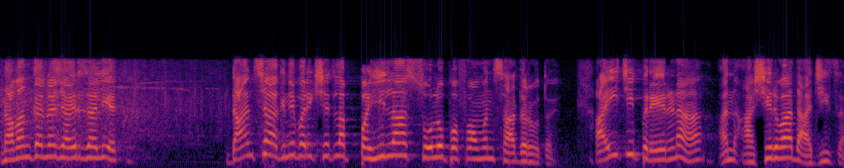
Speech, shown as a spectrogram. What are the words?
नामांकनं जाहीर झाली आहेत. डान्सच्या अग्निपरीक्षेतला पहिला सोलो परफॉर्मन्स सादर होतोय. आईची प्रेरणा आणि आशीर्वाद आजीचा.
